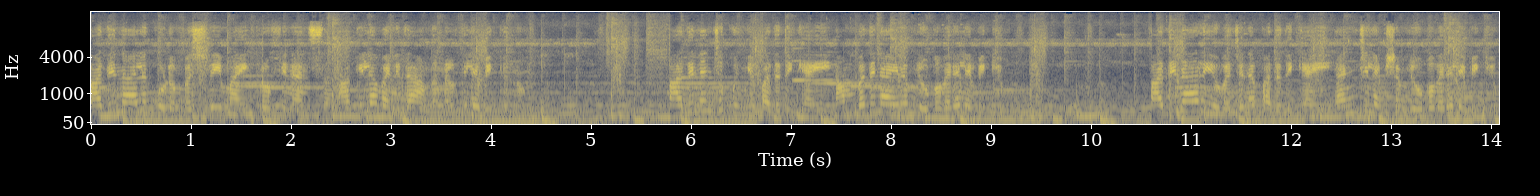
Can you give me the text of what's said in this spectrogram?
പതിനാല് കുടുംബശ്രീ മൈക്രോ ഫിനാൻസ് അഖില വനിതാ അംഗങ്ങൾക്ക് ലഭിക്കുന്നു. പതിനഞ്ച് കുഞ്ഞു പദ്ധതിക്കായി അമ്പതിനായിരം രൂപ വരെ ലഭിക്കും. പതിനാറ് യുവജന പദ്ധതിക്കായി അഞ്ച് ലക്ഷം രൂപ വരെ ലഭിക്കും.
